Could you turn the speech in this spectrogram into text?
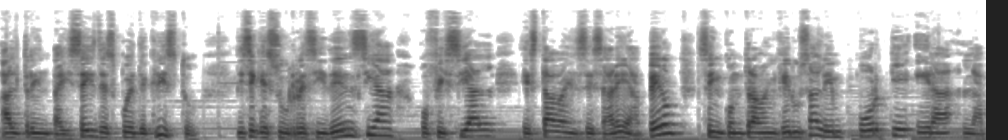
al 36 después de Cristo. Dice que su residencia oficial estaba en Cesarea, pero se encontraba en Jerusalén porque era la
